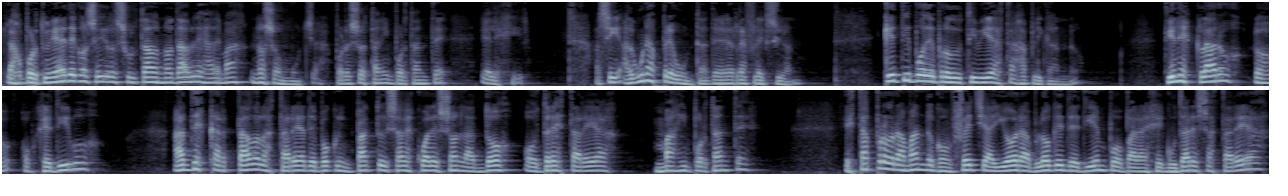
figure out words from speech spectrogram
Las oportunidades de conseguir resultados notables, además, no son muchas. Por eso es tan importante elegir. Así, algunas preguntas de reflexión. ¿Qué tipo de productividad estás aplicando? ¿Tienes claros los objetivos? ¿Has descartado las tareas de poco impacto y sabes cuáles son las dos o tres tareas más importantes? ¿Estás programando con fecha y hora bloques de tiempo para ejecutar esas tareas?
